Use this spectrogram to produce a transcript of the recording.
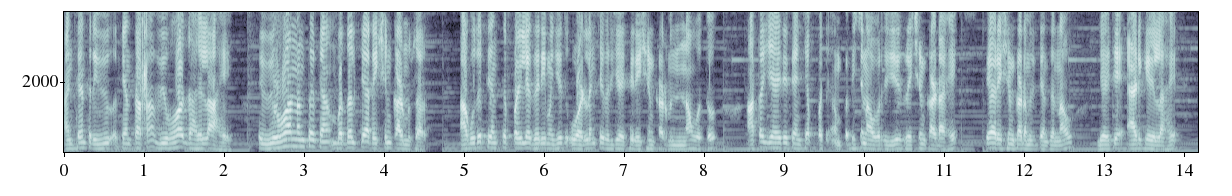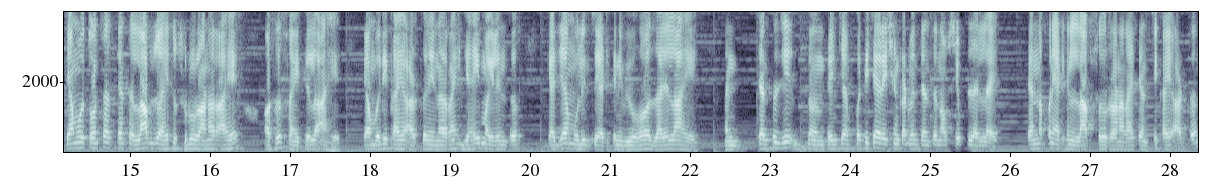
आणि त्यानंतर वि- त्यांचा आता विवाह झालेला आहे. विवाहानंतर त्या बदलत्या रेशन कार्डनुसार अगोदर त्यांचं पहिल्या घरी म्हणजेच वडिलांच्या घरी जे आहे ते रेशन कार्डमध्ये नाव होतं. आता जे आहे ते त्यांच्या पत पतीच्या नावावरती जे रेशन कार्ड आहे त्या रेशन कार्डमध्ये त्यांचं नाव जे आहे ते ॲड केलेलं आहे. त्यामुळे त्यांचा त्यांचा लाभ जो आहे तो सुरू राहणार आहे असं सांगितलेलं आहे. त्यामध्ये काही अडचण येणार नाही. ज्याही महिलांचं त्या ज्या मुलींचं या ठिकाणी विवाह झालेला आहे आणि त्यांचं जे त्यांच्या पतीच्या रेशन कार्डमध्ये त्यांचं नाव शिफ्ट झालेलं आहे त्यांना पण या ठिकाणी लाभ सुरू राहणार आहे. त्यांची काही अडचण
